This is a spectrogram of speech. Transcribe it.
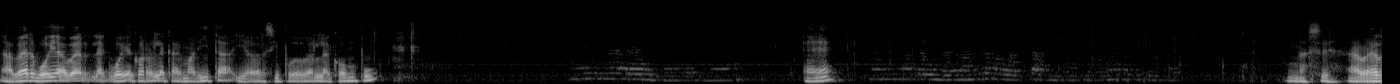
a ver, voy a ver, la, voy a correr la camarita y a ver si puedo ver la compu. ¿Eh? No sé, a ver,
